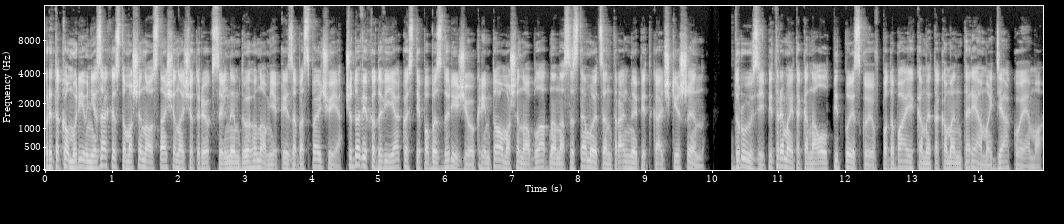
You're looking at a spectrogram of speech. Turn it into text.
При такому рівні захисту машина оснащена чотирьохсильним двигуном, який забезпечує чудові ходові якості по бездоріжжю. Окрім того, машина обладнана системою центральної підкачки шин. Друзі, підтримайте канал підпискою, вподобайками та коментарями. Дякуємо.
